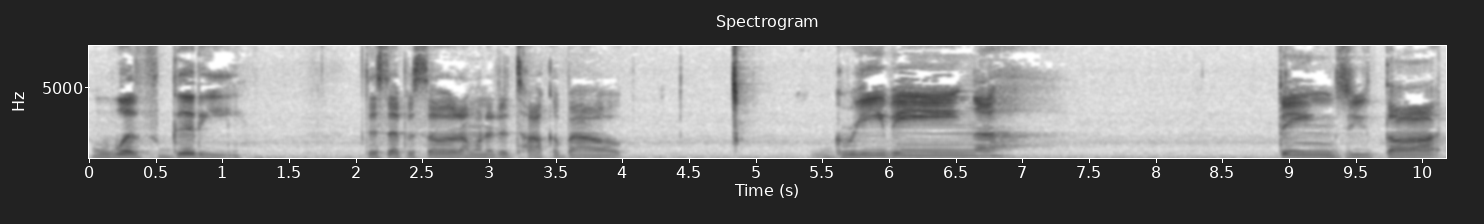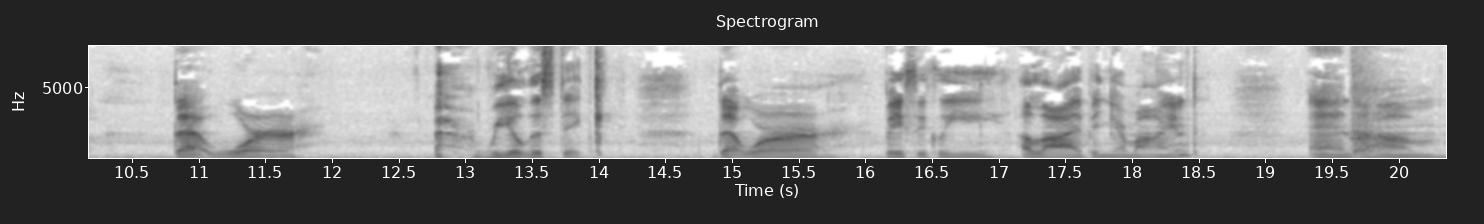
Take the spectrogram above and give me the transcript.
What's goody? This episode, I wanted to talk about grieving things you thought that were realistic, that were basically alive in your mind, and um,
